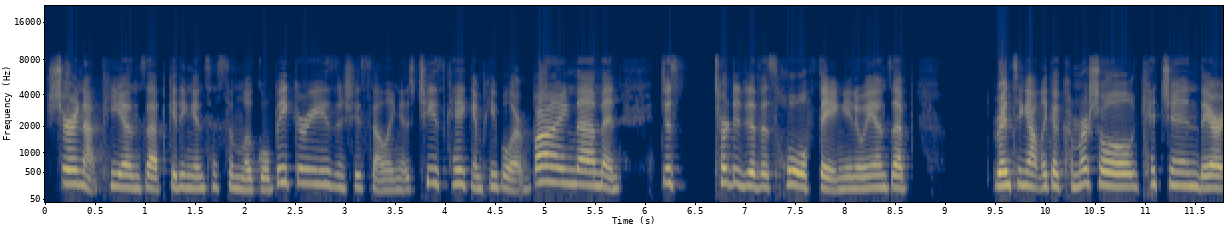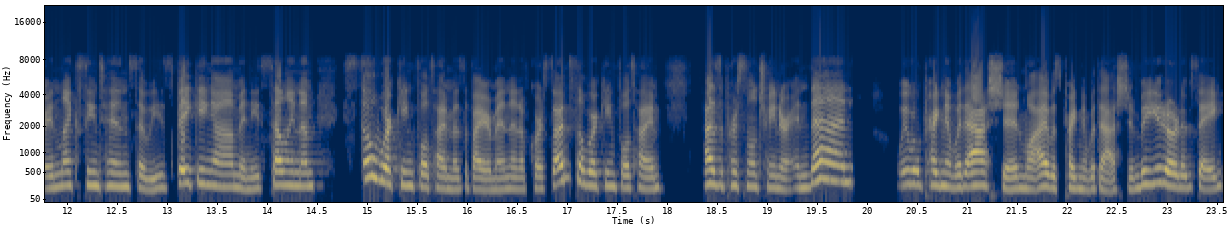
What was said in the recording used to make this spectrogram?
sure enough, he ends up getting into some local bakeries and she's selling his cheesecake and people are buying them and just turned into this whole thing. You know, he ends up renting out like a commercial kitchen there in Lexington. So he's baking them and he's selling them. He's still working full time as a fireman. And of course, I'm still working full time as a personal trainer. And then we were pregnant with Ashton. Well, I was pregnant with Ashton, but you know what I'm saying.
